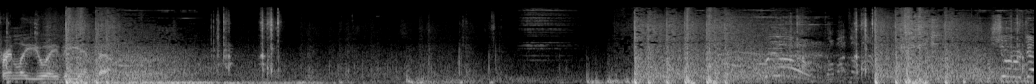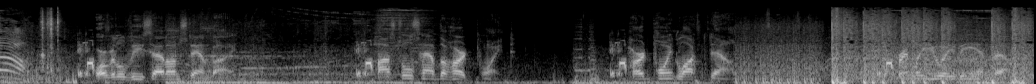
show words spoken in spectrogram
Friendly UAV inbound. Reload! Shooter down! Orbital VSAT on standby. Hostiles have the hard point. Hard point locked down. Friendly UAV inbound.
